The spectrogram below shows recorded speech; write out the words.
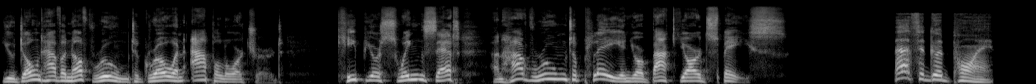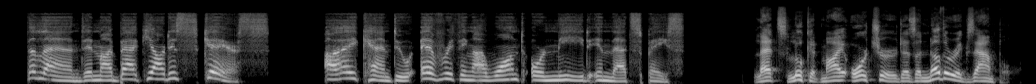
You don't have enough room to grow an apple orchard. Keep your swing set and have room to play in your backyard space. That's a good point. The land in my backyard is scarce. I can't do everything I want or need in that space. Let's look at my orchard as another example.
